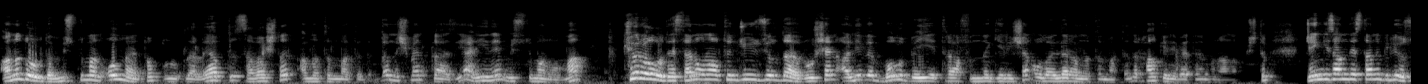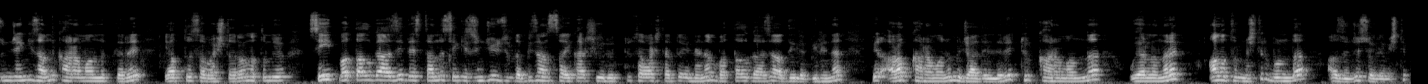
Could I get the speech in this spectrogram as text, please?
Anadolu'da Müslüman olmayan topluluklarla yaptığı savaşlar anlatılmaktadır. Danışment Gazi yani yine Müslüman olma. Köroğlu destanı 16. yüzyılda Ruşen Ali ve Bolu Bey etrafında gelişen olaylar anlatılmaktadır. Halk edebiyatında bunu anlatmıştım. Cengiz Han destanı biliyorsun. Cengiz Han'ın kahramanlıkları, yaptığı savaşlar anlatılıyor. Seyit Battal Gazi destanı 8. yüzyılda Bizans'a karşı yürüttüğü savaşlarda ünlenen Battal Gazi adıyla bilinen bir Arap kahramanı mücadeleleri Türk kahramanına uyarlanarak anlatılmıştır. Bunu da az önce söylemiştim.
